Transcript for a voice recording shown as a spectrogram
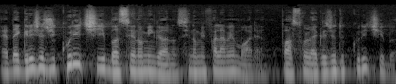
É da igreja de Curitiba, se não me engano, se não me falha a memória. O pastor da de Curitiba.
